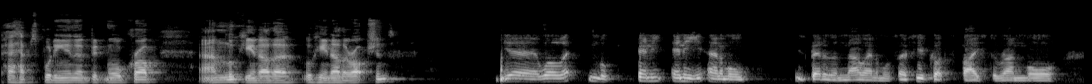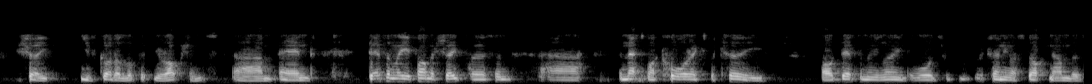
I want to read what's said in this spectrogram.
perhaps putting in a bit more crop, um, looking at other looking at other options? Yeah, well, look, any any animal is better than no animal. So if you've got space to run more sheep, you've got to look at your options. Um, and definitely, if I'm a sheep person, uh, and that's my core expertise, I'll definitely lean towards returning our stock numbers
